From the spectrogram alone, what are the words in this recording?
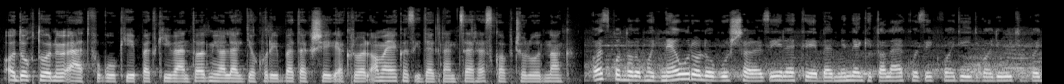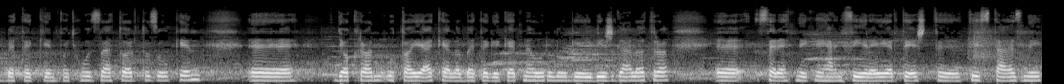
A doktornő átfogó képet kívánt adni a leggyakoribb betegségekről, amelyek az idegrendszerhez kapcsolódnak. Azt gondolom, hogy neurológussal az életében mindenki találkozik, vagy így, vagy úgy, vagy betegként, vagy hozzátartozóként. E, gyakran utalják el a betegeket neurológiai vizsgálatra. E, szeretnék néhány félreértést e, tisztázni,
